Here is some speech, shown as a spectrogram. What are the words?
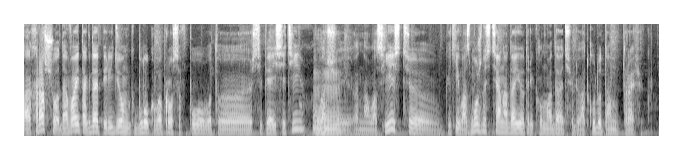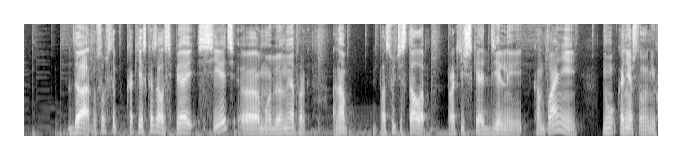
А, хорошо, давай тогда перейдем к блоку вопросов по вот э, CPI-сети mm-hmm. вашей. Она у вас есть? Э, какие возможности она дает рекламодателю? Откуда там трафик? Да, ну, собственно, как я и сказал, CPI-сеть э, Mobile Network, она, по сути, стала практически отдельной компанией. Ну, конечно, у них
